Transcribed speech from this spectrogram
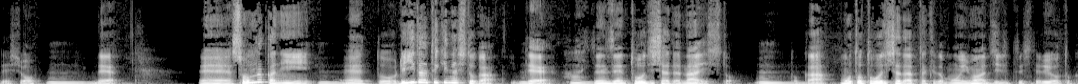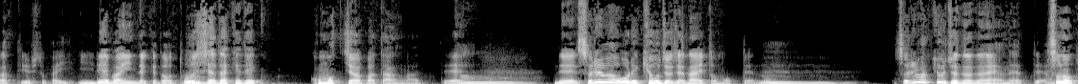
でしょ、うん。で、えーその中に、うん。えーっと、リーダー的な人がいて、はい。全然当事者じゃない人うん。とか、元当事者だったけど、もう今は自立してるよとかっていう人がいいればいいんだけど、当事者だけでこもっちゃうパターンがあって、うんで、それは俺共助じゃないと思ってんの。うん。それは共助じゃないよねって。その、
